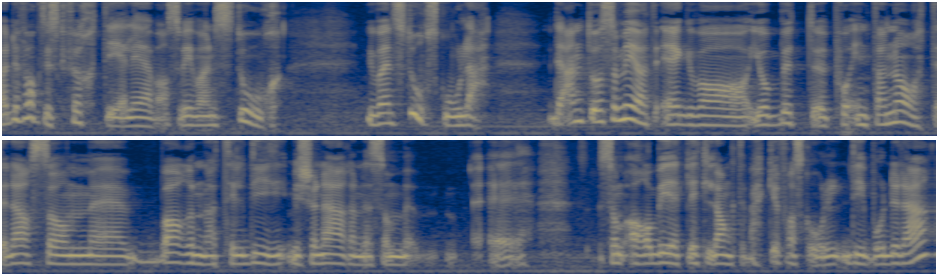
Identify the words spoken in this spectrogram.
hadde faktisk 40 elever, så vi var en stor vi var en stor skole. Det endte også med at jeg var, jobbet på internatet der som eh, barna til de misjonærene som, eh, som arbeidet litt langt vekke fra skolen, de bodde der.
